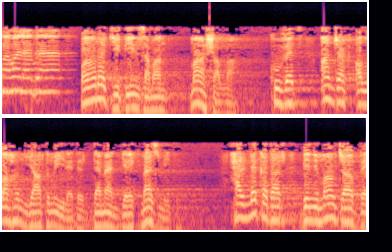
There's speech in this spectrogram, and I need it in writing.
وولدا Bağına girdiğin zaman maşallah kuvvet ancak Allah'ın yardımı iledir demen gerekmez miydi? Her ne kadar beni malca ve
